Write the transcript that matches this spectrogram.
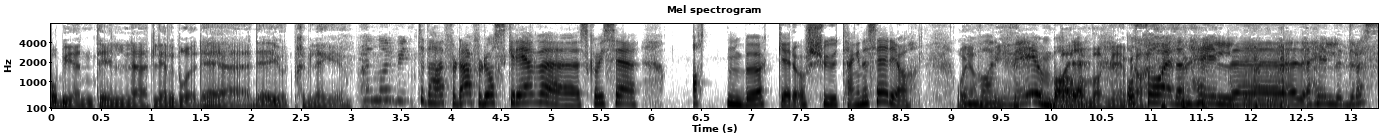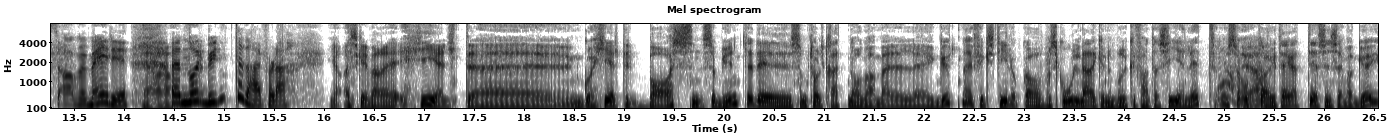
hobbyen til et levebrød, det, det er jo et privilegium. Men når begynte det her for deg? For du har skrevet, skal vi se, 18 bøker og 7 tegneserier. Om ja, Varg Veum bare. bare Og så er det en hel, eh, hel drøss av mer i. Ja. Eh, Når begynte det her for deg? Ja, skal jeg være helt, eh, gå helt til basen, så begynte det som 12-13 år gammel gutt når jeg fikk stiloppgaver på skolen der jeg kunne bruke fantasien litt. Og så oppdaget jeg at det syntes jeg var gøy,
